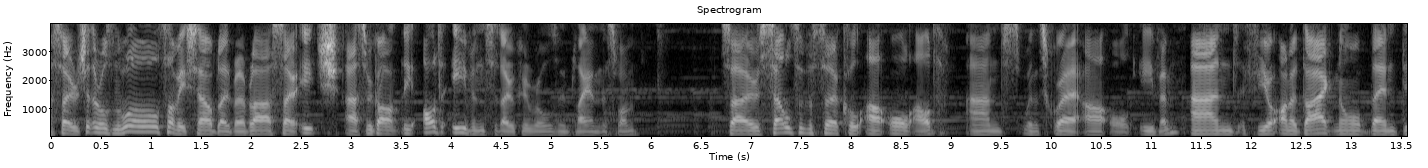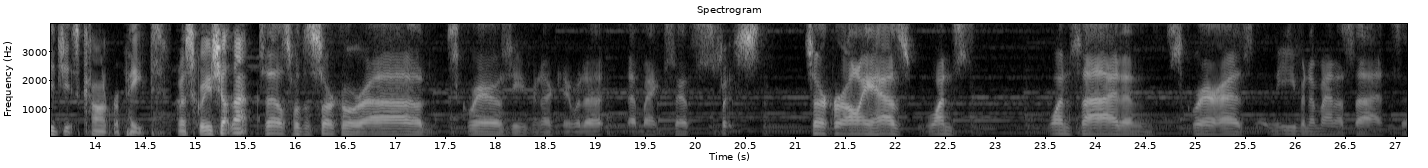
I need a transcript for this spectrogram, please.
So check the rules on the wall, solve each cell, blah blah blah. So each, uh, so we've got the odd even Sudoku rules in play in this one. So cells with a circle are all odd, and with a square are all even. And if you're on a diagonal, then digits can't repeat. Gonna screenshot that? Cells with a circle, uh, squares even. Okay, well that that makes sense. Circle only has one one side, and square has an even amount of sides. So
